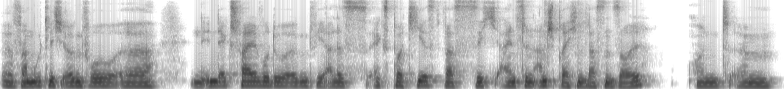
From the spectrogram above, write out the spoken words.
äh, vermutlich irgendwo äh, einen Indexfile, wo du irgendwie alles exportierst, was sich einzeln ansprechen lassen soll. Und ähm,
